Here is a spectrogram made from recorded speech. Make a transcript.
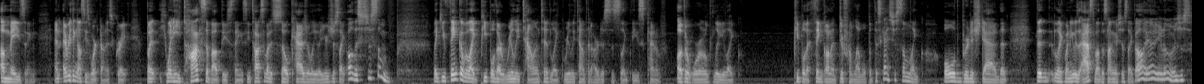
amazing, and everything else he's worked on is great. But when he talks about these things, he talks about it so casually that you're just like, oh, this is just some. Like you think of like people that are really talented, like really talented artists, is like these kind of otherworldly like people that think on a different level. But this guy's just some like old British dad that that like when he was asked about the song, he was just like, "Oh yeah, you know, it was just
